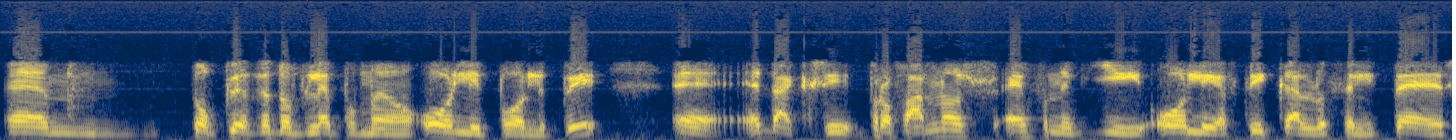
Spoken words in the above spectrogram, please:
Ε, το οποίο δεν το βλέπουμε όλοι οι υπόλοιποι. Ε, εντάξει, προφανώς έχουν βγει όλοι αυτοί οι καλοθελητές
